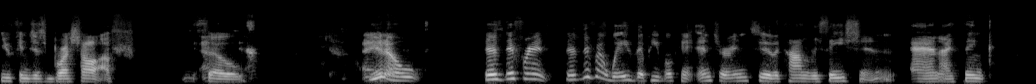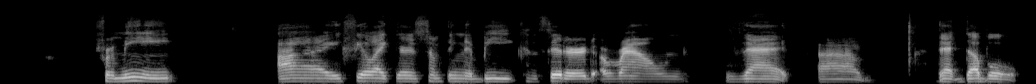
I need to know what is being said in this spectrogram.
you can just brush off. So you know there's different there's different ways that people can enter into the conversation and i think for me I feel like there's something to be considered around that um, that double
